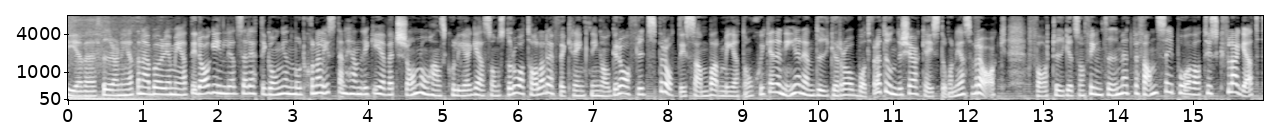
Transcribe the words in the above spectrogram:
TV4-nyheterna börjar med att idag inleds rättegången mot journalisten Henrik Evertsson och hans kollega som står åtalade för kränkning av gravfridsbrott i samband med att de skickade ner en dykrobot för att undersöka Estonias vrak. Fartyget som filmteamet befann sig på var tyskflaggat,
